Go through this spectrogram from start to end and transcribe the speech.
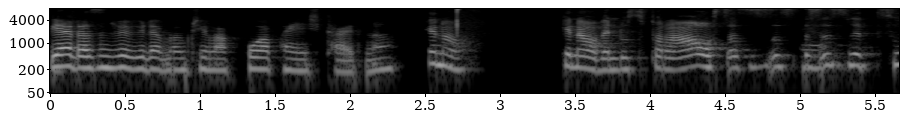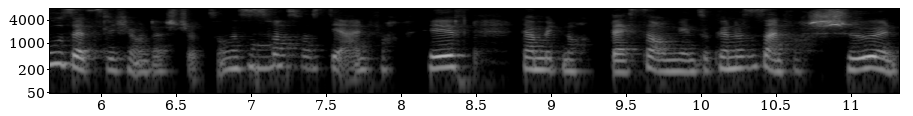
Ja, da sind wir wieder beim Thema Co-Abhängigkeit, ne? Genau. Genau, wenn du es brauchst, also es ist, ja. es ist eine zusätzliche Unterstützung. Es ist ja. was, was dir einfach hilft, damit noch besser umgehen zu können. Das ist einfach schön.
